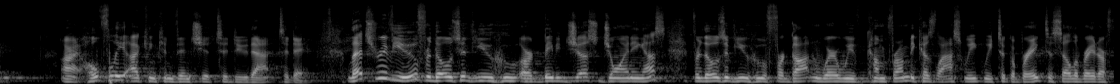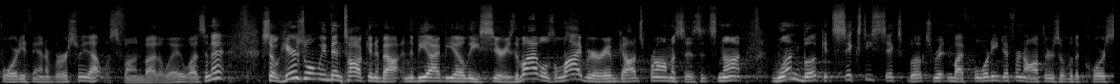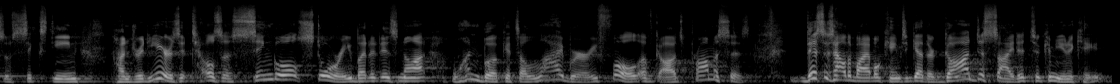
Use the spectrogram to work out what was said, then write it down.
All right, hopefully I can convince you to do that today. Let's review for those of you who are maybe just joining us, for those of you who have forgotten where we've come from, because last week we took a break to celebrate our 40th anniversary. That was fun, by the way, wasn't it? So here's what we've been talking about in the BIBLE series. The Bible is a library of God's promises. It's not one book, it's 66 books written by 40 different authors over the course of 1,600 years. It tells a single story, but it is not one book, it's a library full of God's promises. This this is how the Bible came together. God decided to communicate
